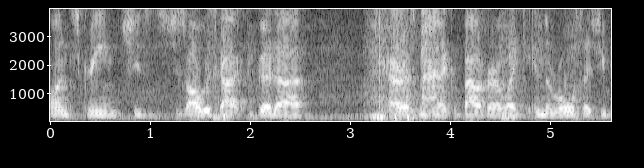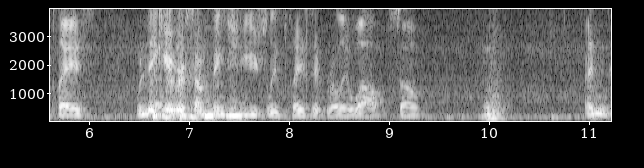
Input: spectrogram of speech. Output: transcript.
on screen. She's she's always got good uh, charismatic about her, like in the roles that she plays. When they give her something, she usually plays it really well. So, and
